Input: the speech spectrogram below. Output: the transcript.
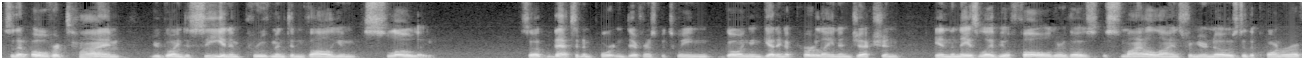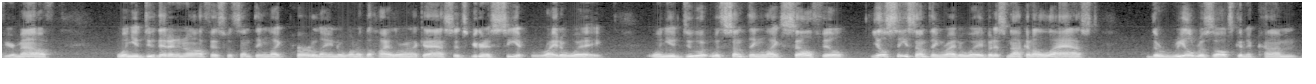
so that over time you're going to see an improvement in volume slowly. So that's an important difference between going and getting a Perlane injection in the nasolabial fold or those smile lines from your nose to the corner of your mouth. When you do that in an office with something like Perlane or one of the hyaluronic acids, you're going to see it right away. When you do it with something like Selphyl, you'll see something right away, but it's not going to last. The real result's going to come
